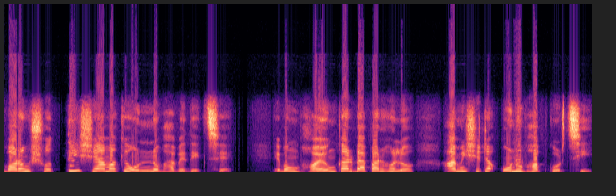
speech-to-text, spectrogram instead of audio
বরং সত্যিই সে আমাকে অন্যভাবে দেখছে। এবং ভয়ঙ্কর ব্যাপার হলো, আমি সেটা অনুভব করছি,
